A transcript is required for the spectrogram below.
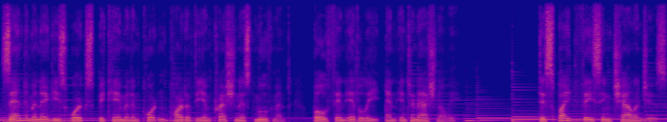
Zandomeneghi's works became an important part of the Impressionist movement, both in Italy and internationally. Despite facing challenges,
